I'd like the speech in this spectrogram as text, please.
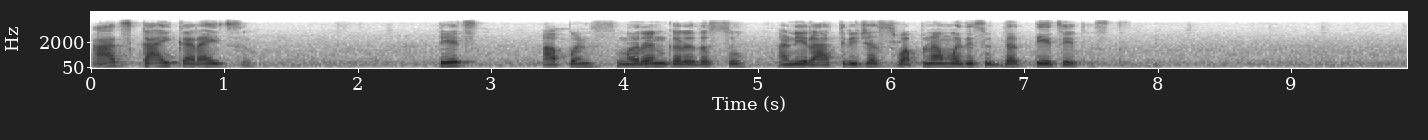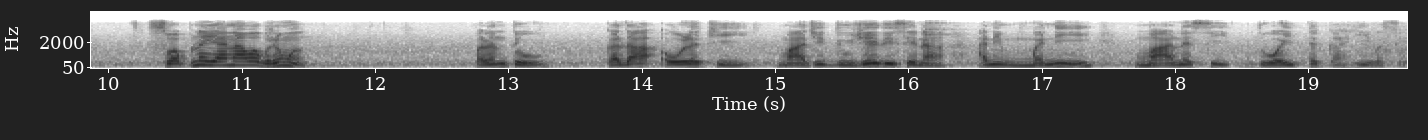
आज काय करायचं तेच आपण स्मरण करत असतो आणि रात्रीच्या स्वप्नामध्ये सुद्धा तेच येत असतं. स्वप्न या नावा भ्रम. परंतु कदा ओळखी माझी दुजे दिसेना आणि मनी मानसी द्वैत काही वसे.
